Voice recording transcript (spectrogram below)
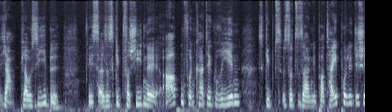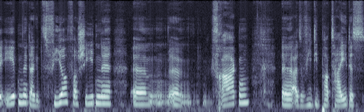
ja, plausibel ist. Also es gibt verschiedene Arten von Kategorien. Es gibt sozusagen die parteipolitische Ebene, da gibt es vier verschiedene ähm, äh, Fragen, äh, also wie die Partei des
